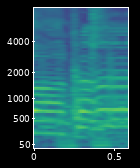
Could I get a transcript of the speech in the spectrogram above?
গান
